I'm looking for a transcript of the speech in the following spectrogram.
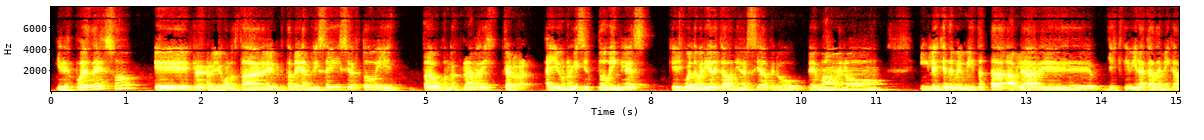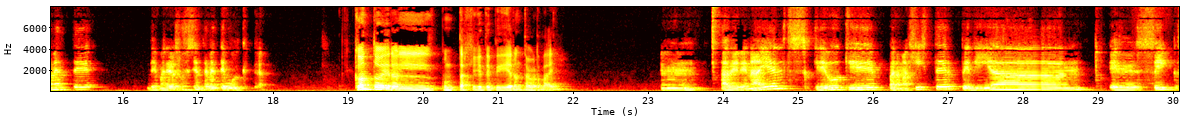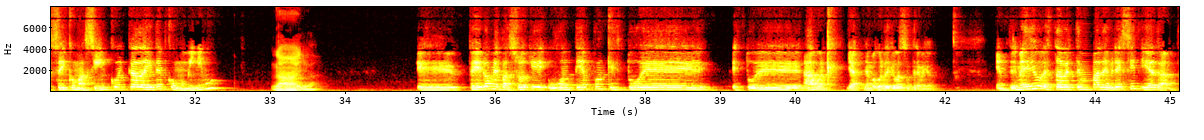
Y después de eso, eh, claro, yo cuando estaba en esta pega en el liceo, ¿cierto? Y estaba buscando el programa, dije, claro, hay un requisito de inglés, que igual varía de cada universidad, pero es más o menos inglés que te permita hablar eh, y escribir académicamente de manera suficientemente pulcra. ¿Cuánto era el puntaje que te pidieron, te acordáis? Mm, a ver, en IELTS creo que para Magíster pedían eh, 6 6,5 en cada ítem como mínimo. Ah, ya. Eh, pero me pasó que hubo un tiempo en que estuve, estuve, ah, bueno, ya, ya me acordé que pasó entre medio. Entre medio estaba el tema de Brexit y de Trump.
